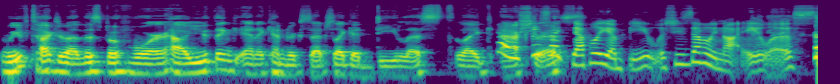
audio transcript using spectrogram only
we've talked about this before how you think Anna Kendrick's such like a D-list like No, she's like definitely a B list. She's definitely not A list.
